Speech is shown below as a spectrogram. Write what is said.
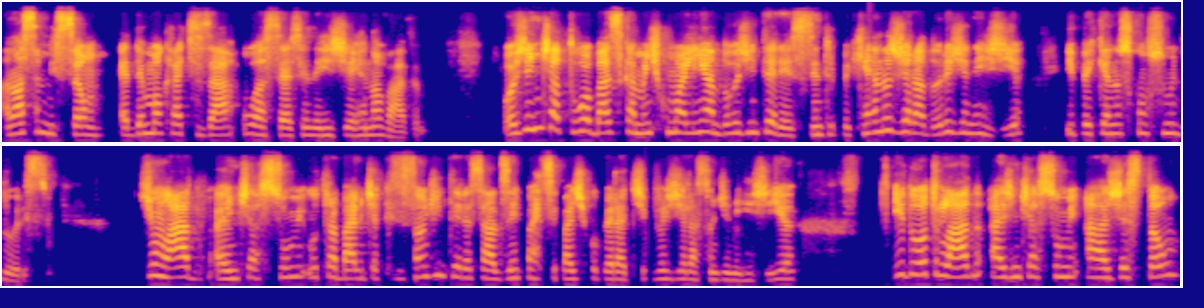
A nossa missão é democratizar o acesso à energia renovável. Hoje a gente atua basicamente como alinhador de interesses entre pequenos geradores de energia e pequenos consumidores. De um lado, a gente assume o trabalho de aquisição de interessados em participar de cooperativas de geração de energia, e do outro lado, a gente assume a gestão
